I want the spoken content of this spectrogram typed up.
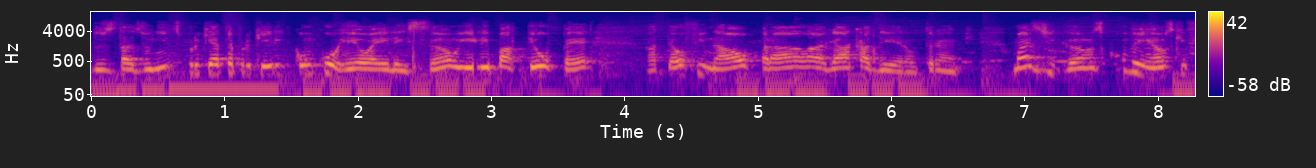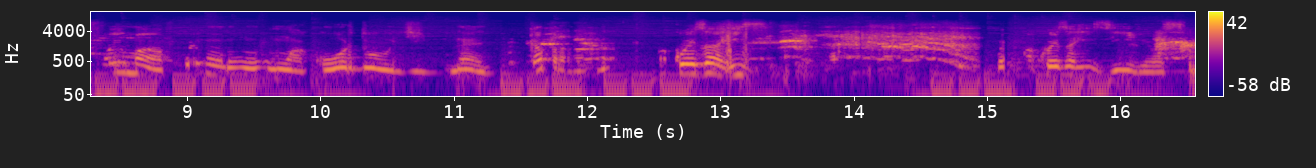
dos Estados Unidos, porque até porque ele concorreu à eleição e ele bateu o pé até o final para largar a cadeira, o Trump. Mas digamos, convenhamos que foi uma foi um, um acordo de, né, uma coisa risível. Foi uma coisa risível assim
